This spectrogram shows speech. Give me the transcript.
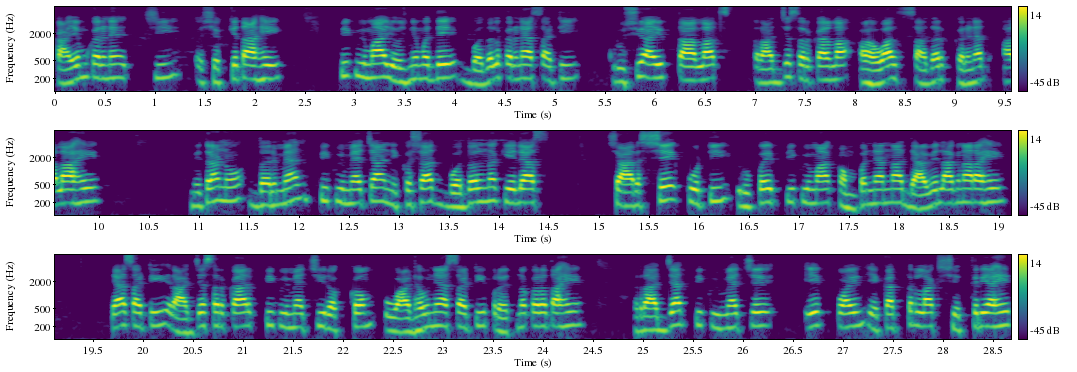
कायम करण्याची शक्यता आहे. पीक विमा योजनेमध्ये बदल करण्यासाठी कृषी आयुक्तालाच राज्य सरकारला अहवाल सादर करण्यात आला आहे. मित्रांनो दरम्यान पीक विम्याच्या निकषात बदल न केल्यास चारशे कोटी रुपये पीक विमा कंपन्यांना द्यावे लागणार आहे. त्यासाठी राज्य सरकार पीक विम्याची रक्कम वाढवण्यासाठी प्रयत्न करत आहे. राज्यात पीक विम्याचे एक पॉईंट एकाहत्तर लाख शेतकरी आहेत.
